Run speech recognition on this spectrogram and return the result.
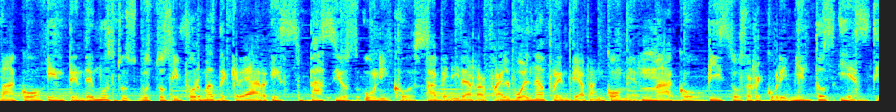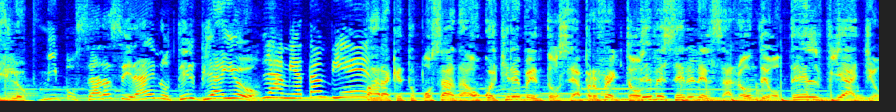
Maco, entendemos tus gustos y formas de crear espacios únicos. Avenida Rafael Buelna frente a Vancomer. Maco, pisos, recubrimientos y estilo. Mi posada será en Hotel Viallo. La mía también. Para que tu posada o cualquier evento sea perfecto, debe ser en el salón de Hotel Viallo.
